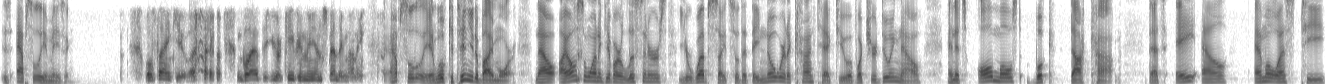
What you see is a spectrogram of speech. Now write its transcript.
is absolutely amazing. Well, thank you. I'm glad that you're keeping me in spending money. Absolutely, and we'll continue to buy more. Now, I also want to give our listeners your website so that they know where to contact you of what you're doing now, and it's almostbook.com. That's A L M O S T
